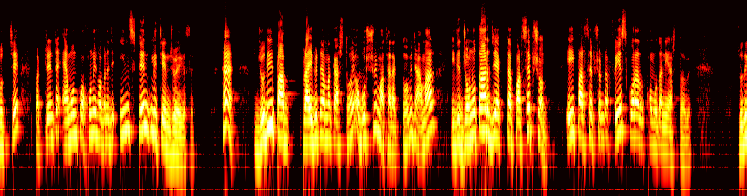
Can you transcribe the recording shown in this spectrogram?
হচ্ছে বাট ট্রেনটা এমন কখনোই হবে না যে ইনস্ট্যান্টলি চেঞ্জ হয়ে গেছে। হ্যাঁ? যদি প্রাইভেটে আমাকে আসতে হয়, অবশ্যই মাথায় রাখতে হবে যে আমার এই যে জনতার যে একটা পারসেপশন এই পারসেপশনটা ফেস করার ক্ষমতা নিয়ে আসতে হবে। যদি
